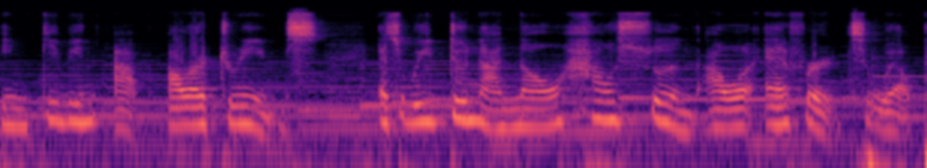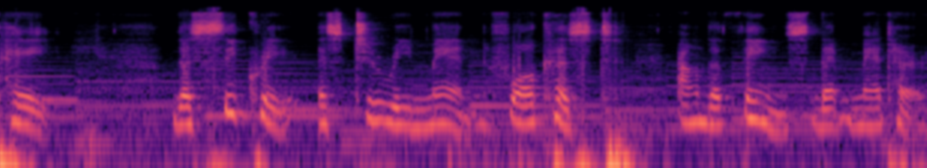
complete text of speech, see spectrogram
in giving up our dreams as we do not know how soon our efforts will pay. The secret is to remain focused on the things that matter.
